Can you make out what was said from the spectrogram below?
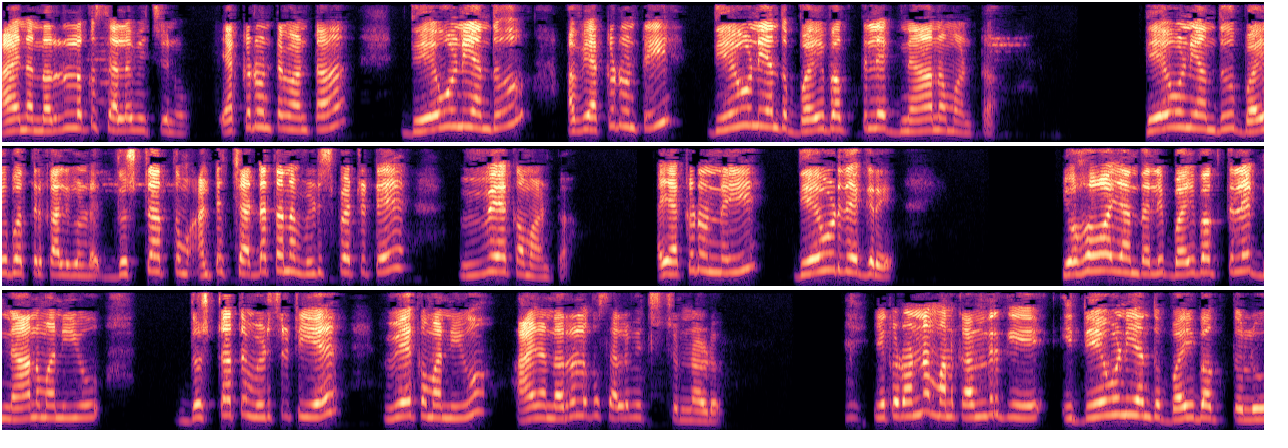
ఆయన నరులకు సెలవిచ్చును. ఎక్కడుంటావంట? దేవుని ఎందు అవి ఎక్కడుంటాయి దేవుని ఎందు భయభక్తులే జ్ఞానం అంట దేవుని అందు భయభక్తులు కలిగి ఉండే దుష్టత్వం అంటే చెడ్డతనం విడిచిపెట్టటే వివేకం అంట అవి ఎక్కడున్నాయి? దేవుడి దగ్గరే. యహోవ అందలి భయభక్తులే జ్ఞానమనియు దుష్టత్వం విడిచిటియే వివేకమనియు ఆయన నరులకు సెలవిచ్చుచున్నాడు. ఇక్కడ ఉన్న మనకందరికీ ఈ దేవుని ఎందు భయభక్తులు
